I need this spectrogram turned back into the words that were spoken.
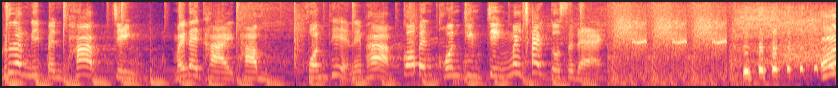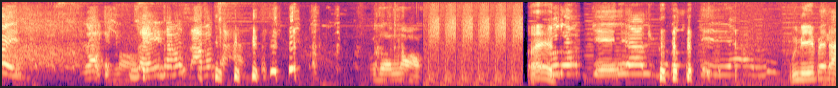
เรื่องนี้เป็นภาพจริง ไม่ได้ถ่ายทำคนที่เห็นในภาพก็เป็นคนจริง ๆ ไม่ใช่ตัวแสดงเฮ้ย ไหนธรรมศาสตร์ประจา กูโดนหลอก เฮ้ยกูโดนเกลียนกูโดนเกลียนมึงหนีไปไหน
